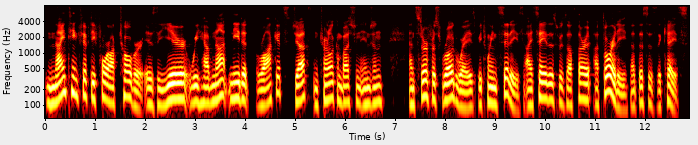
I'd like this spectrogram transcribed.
1954 October is the year we have not needed rockets, jets, internal combustion engines, and surface roadways between cities. I say this with author- authority that this is the case.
